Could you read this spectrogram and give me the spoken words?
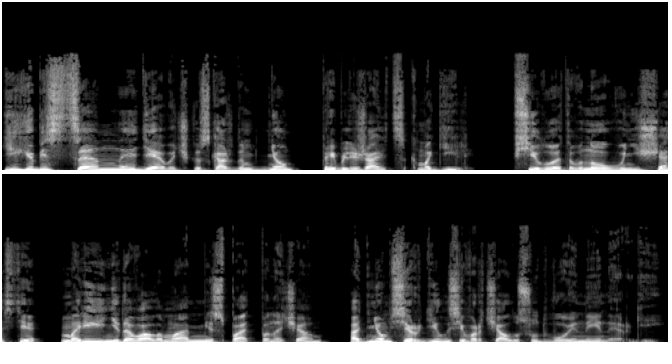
ее бесценная девочка с каждым днем приближается к могиле. В силу этого нового несчастья Мария не давала маме спать по ночам, а днем сердилась и ворчала с удвоенной энергией.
